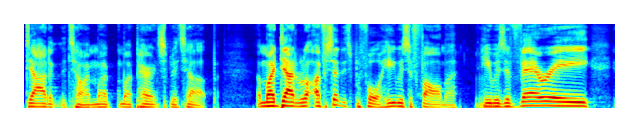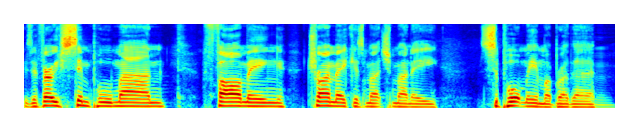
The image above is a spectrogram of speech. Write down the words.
dad at the time. My my parents split up, and my dad. I've said this before. He was a farmer. He mm. was a very he was a very simple man, farming, try and make as much money, support me and my brother mm.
